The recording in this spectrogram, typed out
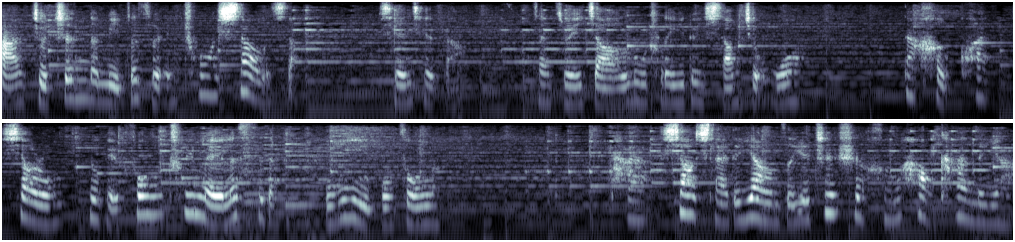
他就真的抿着嘴冲我笑了笑，浅浅的，在嘴角露出了一对小酒窝。但很快，笑容又给风吹没了似的，无影无踪了。他笑起来的样子也真是很好看的呀。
